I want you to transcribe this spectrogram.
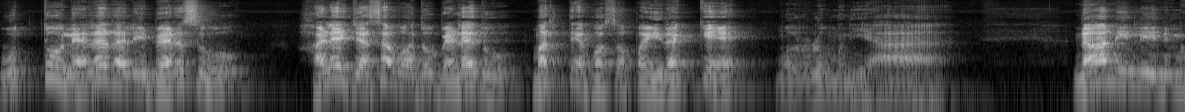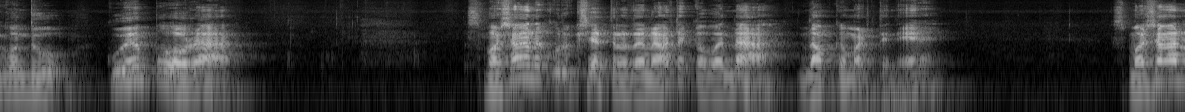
ಉತ್ತು ನೆಲದಲ್ಲಿ ಬೆರೆಸು, ಹಳೆ ಜಸವದು ಬೆಳೆದು ಮತ್ತೆ ಹೊಸ ಪೈರಕ್ಕೆ ಮರುಳು ಮುನಿಯ. ನಾನಿಲ್ಲಿ ನಿಮಗೊಂದು ಕುವೆಂಪು ಅವರ ಸ್ಮಶಾನ ಕುರುಕ್ಷೇತ್ರದ ನಾಟಕವನ್ನು ಜ್ಞಾಪಕ ಮಾಡ್ತೇನೆ. ಸ್ಮಶಾನ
